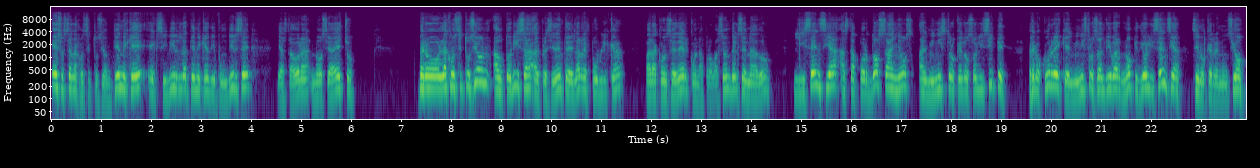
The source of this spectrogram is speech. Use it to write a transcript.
eso está en la Constitución. Tiene que exhibirla, tiene que difundirse y hasta ahora no se ha hecho. Pero la Constitución autoriza al presidente de la República para conceder con aprobación del Senado licencia hasta por dos años al ministro que lo solicite. Pero ocurre que el ministro Saldívar no pidió licencia, sino que renunció.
